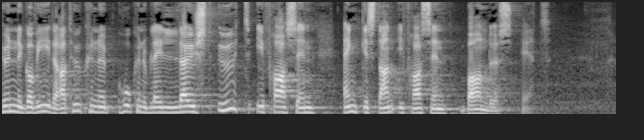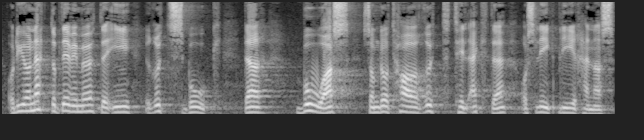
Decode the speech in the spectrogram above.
kunne gå videre, at hun kunne, hun kunne bli løst ut ifra sin enkestand, ifra sin barnløshet. Og det gjør nettopp det vi møter i Ruths bok, der Boas, som da tar Ruth til ekte, og slik blir hennes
